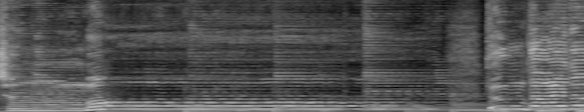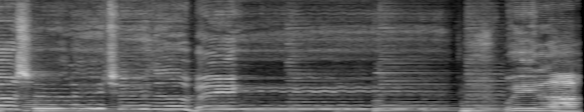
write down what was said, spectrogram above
沉默。等待的是离去的背影，来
